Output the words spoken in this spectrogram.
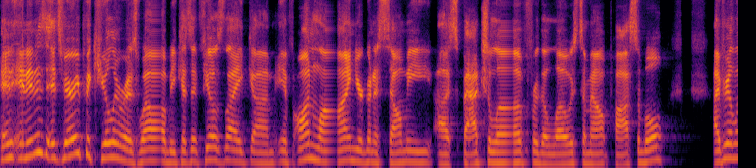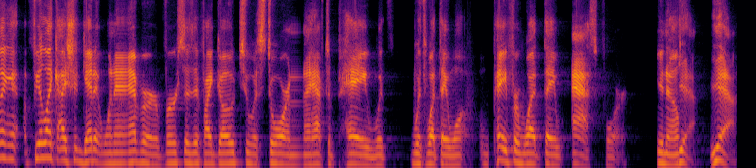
and it is it's very peculiar as well because it feels like um, if online you're going to sell me a spatula for the lowest amount possible, I feel like I feel like I should get it whenever versus if I go to a store and I have to pay with with what they want, pay for what they ask for. You know? Yeah, yeah.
